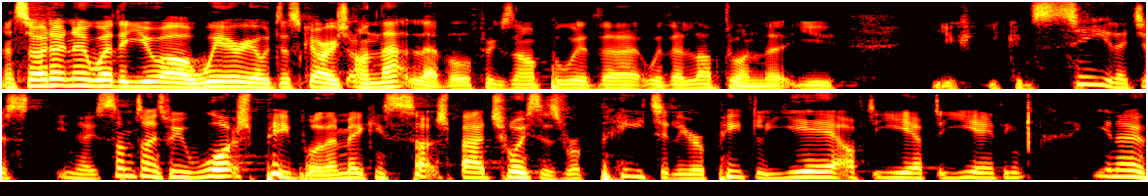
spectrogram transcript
And so I don't know whether you are weary or discouraged on that level, for example, with, uh, with a loved one that you, you, you can see they're just, you know, sometimes we watch people, they're making such bad choices repeatedly, repeatedly, year after year after year. and think, you know,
